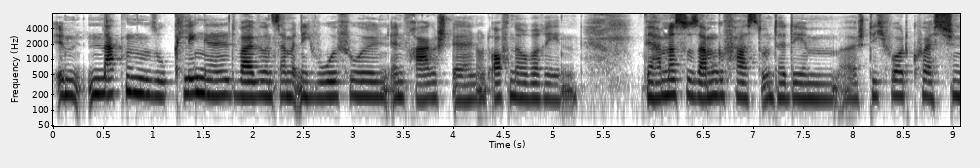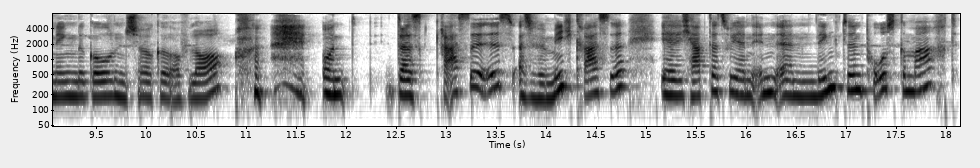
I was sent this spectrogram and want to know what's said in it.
im Nacken so klingelt, weil wir uns damit nicht wohlfühlen, in Frage stellen und offen darüber reden. Wir haben das zusammengefasst unter dem äh, Stichwort Questioning the Golden Circle of Law. Und das Krasse ist, also für mich krasse, äh, ich habe dazu ja einen LinkedIn-Post gemacht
